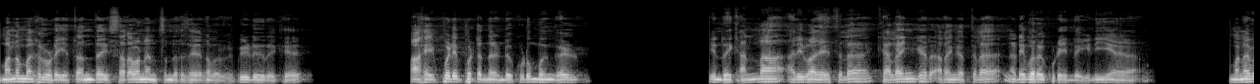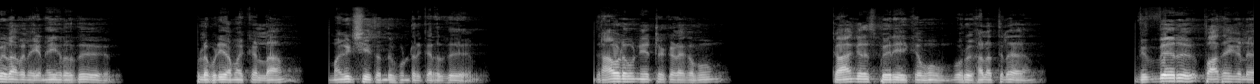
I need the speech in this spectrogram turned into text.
மணமகளுடைய தந்தை சரவணன் சந்திரசேகரன் அவர்கள் வீடு இருக்கு. ஆக இப்படிப்பட்ட இந்த ரெண்டு குடும்பங்கள் இன்றைக்கு அண்ணா அறிவாலயத்தில் கலைஞர் அரங்கத்தில் நடைபெறக்கூடிய இந்த இனிய மனவிழாவில் இணைகிறது. உள்ளபடி நமக்கெல்லாம் மகிழ்ச்சியை தந்து கொண்டிருக்கிறது. திராவிட முன்னேற்ற கழகமும் காங்கிரஸ் பேரியக்கமும் ஒரு காலத்தில் வெவ்வேறு பாதைகளை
